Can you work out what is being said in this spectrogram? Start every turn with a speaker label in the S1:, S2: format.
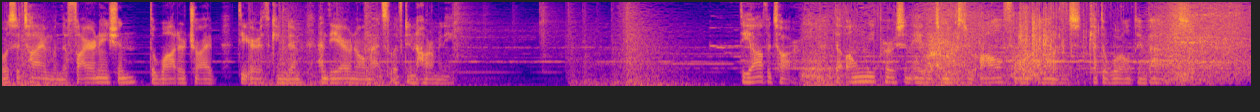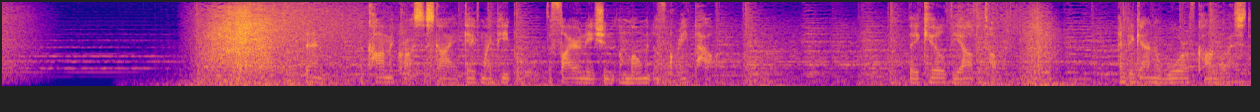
S1: Was a time when the Fire Nation, the Water Tribe, the Earth Kingdom, and the Air Nomads lived in harmony. The Avatar, the only person able to master all four elements, kept the world in balance. Then, a comet crossed the sky and gave my people, the Fire Nation, a moment of great power. They killed the Avatar and began a war of conquest.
